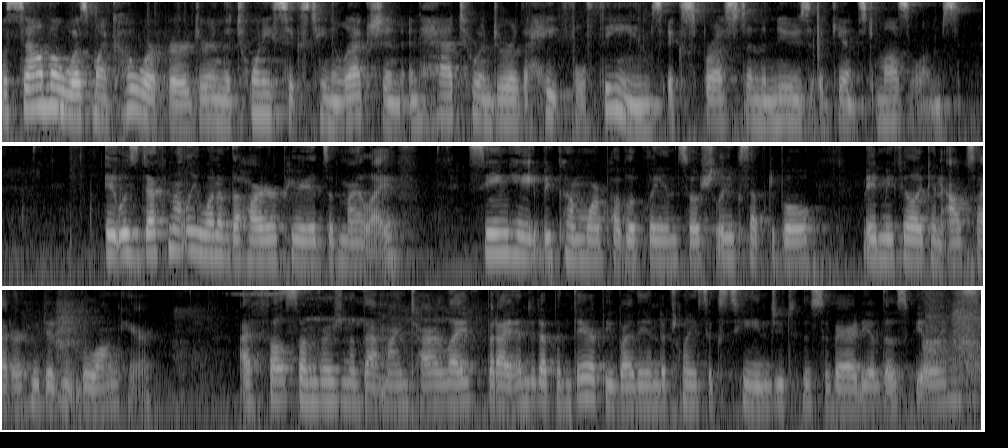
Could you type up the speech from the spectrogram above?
Well, Salma was my coworker during the 2016 election and had to endure the hateful themes expressed in the news against Muslims. It was definitely one of the harder periods of my life. Seeing hate become more publicly and socially acceptable made me feel like an outsider who didn't belong here. I felt some version of that my entire life, but I ended up in therapy by the end of 2016 due to the severity of those feelings.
